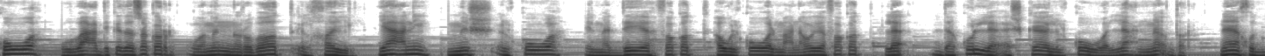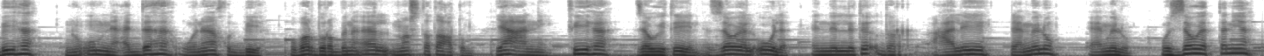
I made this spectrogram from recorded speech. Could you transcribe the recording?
قوة وبعد كده ذكر ومن رباط الخيل. يعني مش القوة المادية فقط أو القوة المعنوية فقط لا ده كل أشكال القوة اللي إحنا نقدر ناخد بيها نقوم نعدها وناخد بيها. وبرضه ربنا قال ما استطعتم. يعني فيها زاويتين. الزاوية الأولى إن اللي تقدر عليه تعمله اعمله. والزاوية التانية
